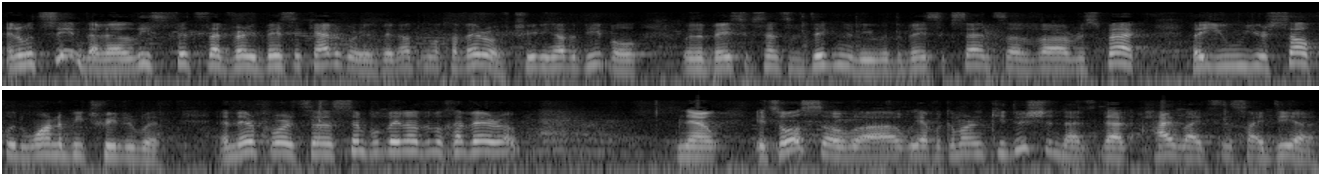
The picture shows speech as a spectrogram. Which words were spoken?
And it would seem that it at least fits that very basic category of Benatim l'chavero, of treating other people with a basic sense of dignity, with a basic sense of uh, respect that you yourself would want to be treated with. And therefore it's a simple Benatim l'chavero. Now, it's also, uh, we have a Gemara in Kiddushin that, that highlights this idea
